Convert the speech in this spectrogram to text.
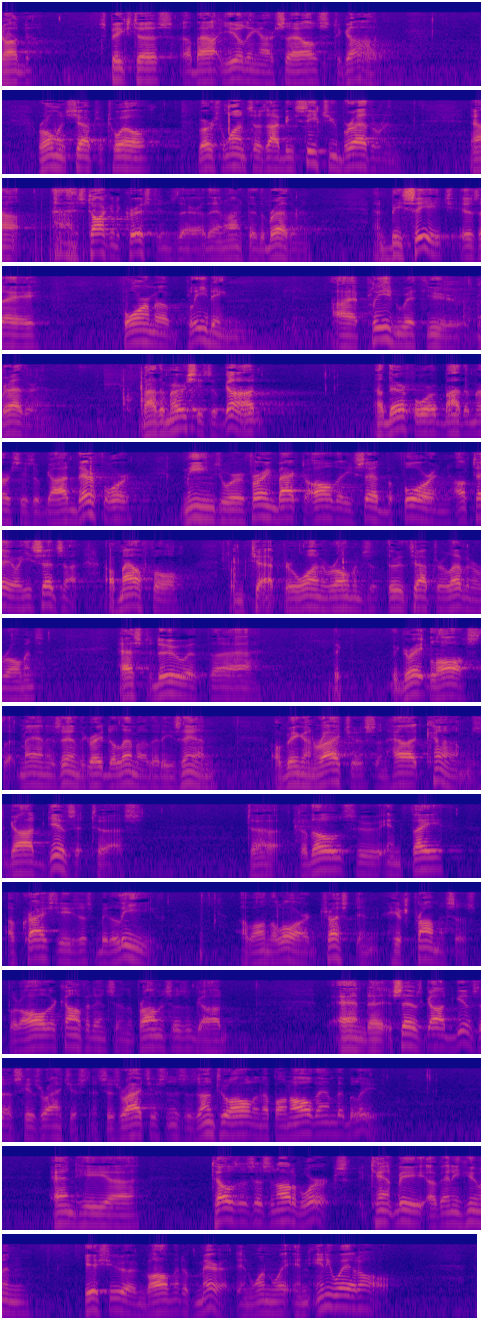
God speaks to us about yielding ourselves to God. Romans chapter 12, verse 1 says, I beseech you, brethren. Now, it's talking to Christians there, then, aren't they, the brethren? And beseech is a form of pleading. I plead with you, brethren, by the mercies of God, uh, therefore, by the mercies of God, therefore means we're referring back to all that he said before, and I'll tell you, he said a, a mouthful from chapter 1 of Romans through chapter 11 of Romans, has to do with uh, the the great loss that man is in, the great dilemma that he's in of being unrighteous and how it comes. God gives it to us. To, to those who in faith of Christ Jesus believe upon the Lord, trust in His promises, put all their confidence in the promises of God. And uh, it says God gives us His righteousness. His righteousness is unto all and upon all them that believe. And He uh, tells us it's not of works. It can't be of any human issue or involvement of merit in one way, in any way at all,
